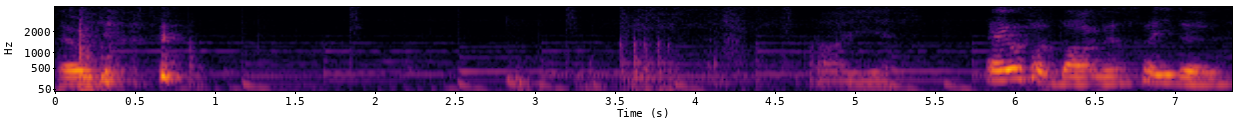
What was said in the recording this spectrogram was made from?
There we go. Ah, yes. Hey, what's up, darkness? How you doing?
